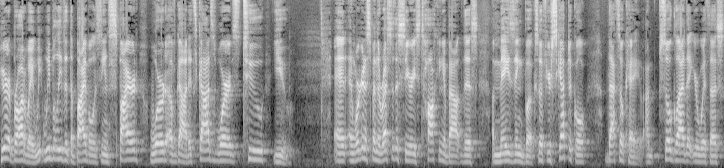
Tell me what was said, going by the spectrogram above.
Here at Broadway, we, we believe that the Bible is the inspired Word of God. It's God's words to you. And, and we're going to spend the rest of the series talking about this amazing book. So if you're skeptical, that's okay. I'm so glad that you're with us.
